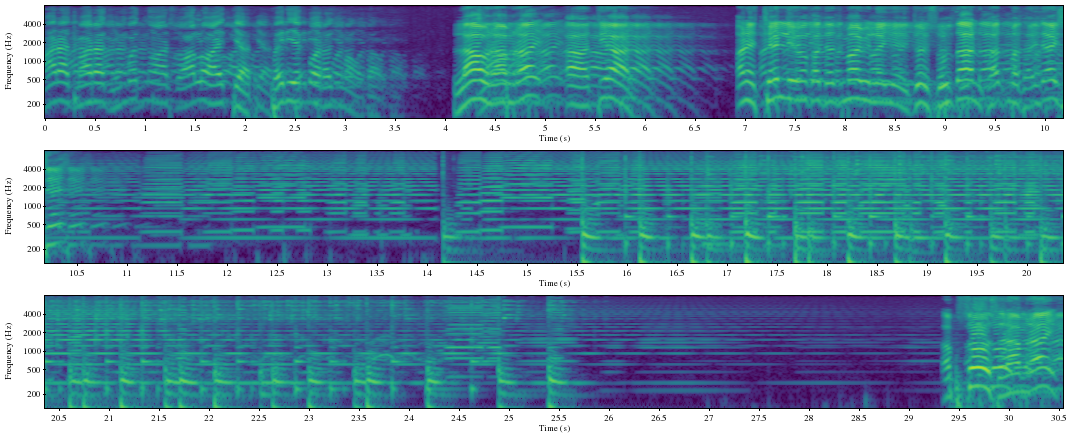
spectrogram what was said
મહારાજ મહારાજ હિંમત નો આરસો હાલો હથિયાર ફરી એકવાર અજમાવો થાવ લાવ રામરાય આ હથિયાર અને છેલ્લી વખત અજમાવી લઈએ. જો સુલતાન ખત્મ થઈ જાય છે અફસોસ રામરાય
